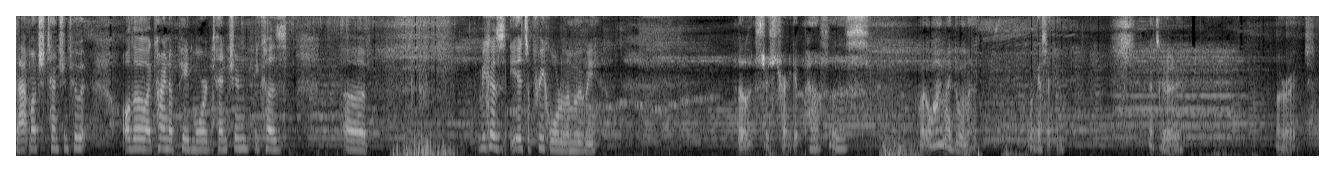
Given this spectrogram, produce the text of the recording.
that much attention to it, although I kind of paid more attention because, uh, because it's a prequel to the movie. So let's just try to get past this. Wait, why am I doing that? I guess I can. That's a good idea. Alright.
